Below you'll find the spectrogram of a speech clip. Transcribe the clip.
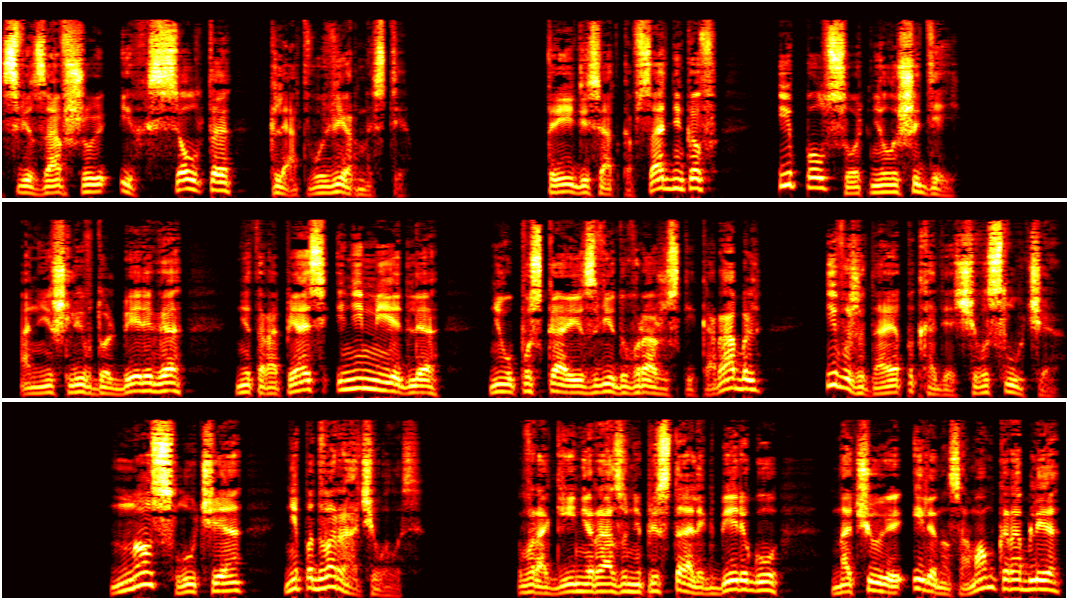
связавшую их с Селте клятву верности. Три десятка всадников и полсотни лошадей. Они шли вдоль берега, не торопясь и немедля, не упуская из виду вражеский корабль и выжидая подходящего случая. Но случая не подворачивалось. Враги ни разу не пристали к берегу, ночуя или на самом корабле,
